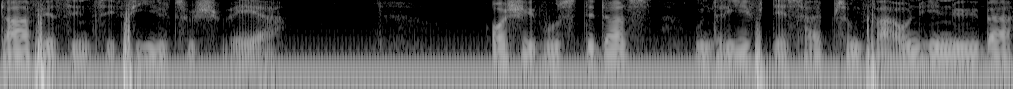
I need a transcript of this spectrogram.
Dafür sind sie viel zu schwer. Oschi wusste das und rief deshalb zum Faun hinüber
